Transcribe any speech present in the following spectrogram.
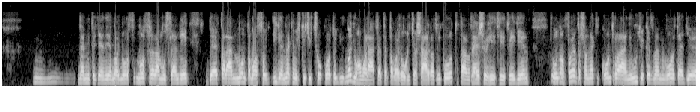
nem mint hogy ilyen, ilyen nagy Nostradamus lennék, de talán mondtam azt, hogy igen, nekem is kicsit sok volt, hogy nagyon hamar átvette tavaly Roglic a sárga trikót, talán az első hét hétvégén, onnan folyamatosan neki kontrollálni, úgy, hogy közben volt egy,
